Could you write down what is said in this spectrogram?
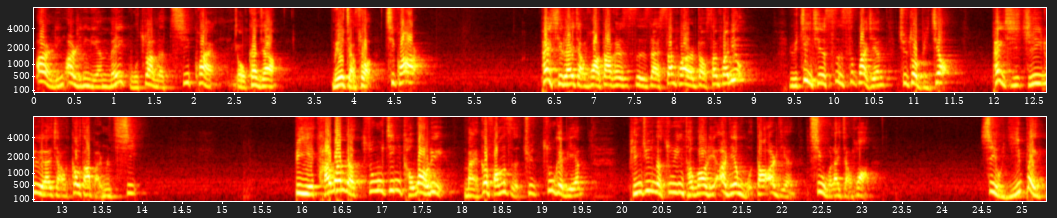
二零二零年每股赚了七块，我看一下，没有讲错，七块二。配齐来讲的话，大概是在三块二到三块六，与近期的四十四块钱去做比较。配息值益率来讲高达百分之七，比台湾的租金投报率买个房子去租给别人，平均的租金投报率二点五到二点七五来讲话，是有一倍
